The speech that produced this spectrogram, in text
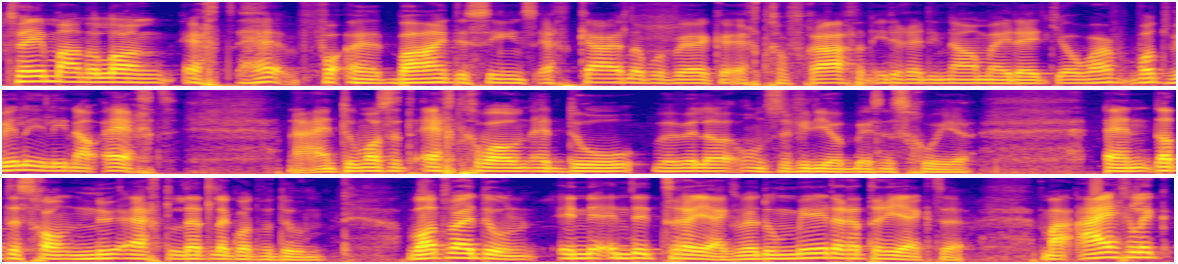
twee maanden lang echt va- eh, behind the scenes, echt kaart lopen werken, echt gevraagd aan iedereen die nou meedeed, joh, waar, wat willen jullie nou echt? Nou, en toen was het echt gewoon het doel, we willen onze videobusiness groeien. En dat is gewoon nu echt letterlijk wat we doen. Wat wij doen in, in dit traject, we doen meerdere trajecten. Maar eigenlijk,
